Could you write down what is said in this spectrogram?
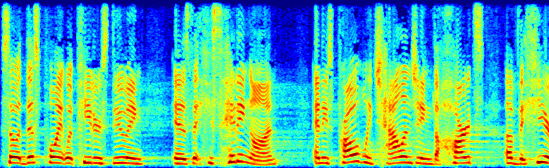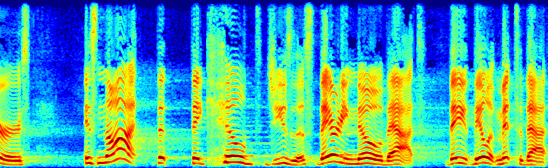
So at this point, what Peter's doing is that he's hitting on, and he's probably challenging the hearts of the hearers, is not that they killed Jesus. They already know that. They, they'll admit to that.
